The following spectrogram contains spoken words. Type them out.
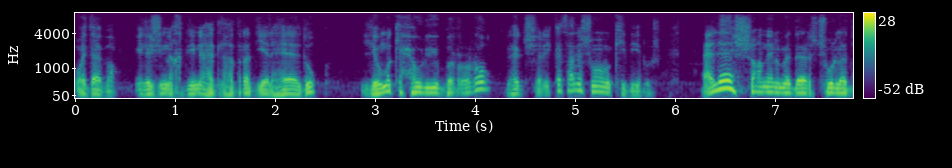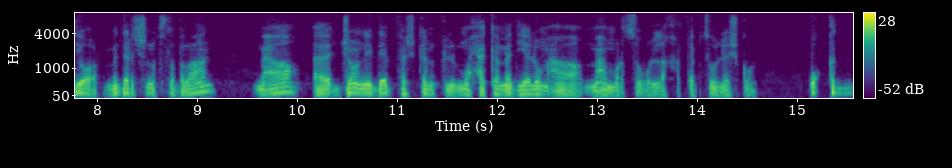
ودابا إلا جينا خدينا هاد الهضرة ديال هادو اللي هما كيحاولوا يبرروا لهاد الشركات علاش هما ما كيديروش. علاش شانيل ما دارتش ولا ديور ما دارتش نفس ال plan مع آه، جوني ديب فاش كان في المحاكمة ديالو مع مع مرته ولا خطيبته ولا شكون؟ وقد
